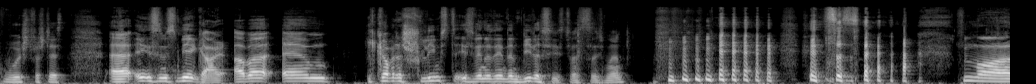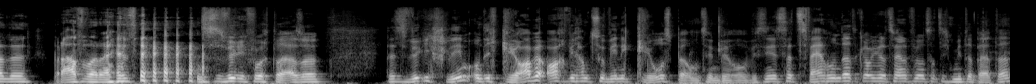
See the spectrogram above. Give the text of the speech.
wurscht, verstehst. Äh, ist, ist mir egal. Aber ähm, ich glaube, das Schlimmste ist, wenn du den dann wieder siehst, weißt du, was ich meine? Das ist, Mann. Das ist wirklich furchtbar. Also, das ist wirklich schlimm. Und ich glaube auch, wir haben zu wenig Klos bei uns im Büro. Wir sind jetzt seit 200, glaube ich, oder 225 Mitarbeiter.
